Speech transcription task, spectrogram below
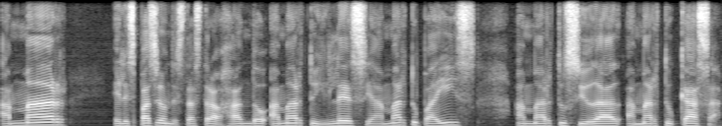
amar el espacio donde estás trabajando, amar tu iglesia, amar tu país, amar tu ciudad, amar tu casa.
